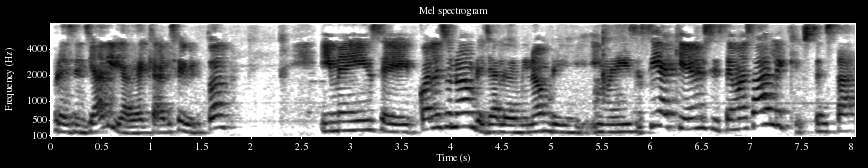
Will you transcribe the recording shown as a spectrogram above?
presencial y había que darse virtual. Y me dice, ¿cuál es su nombre? Ya le doy mi nombre. Y, me dice, sí, aquí en el sistema sale que usted está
